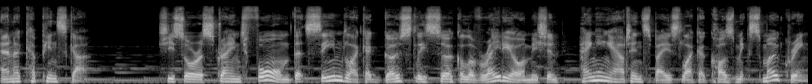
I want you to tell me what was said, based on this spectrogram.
Anna Kapinska, she saw a strange form that seemed like a ghostly circle of radio emission hanging out in space like a cosmic smoke ring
